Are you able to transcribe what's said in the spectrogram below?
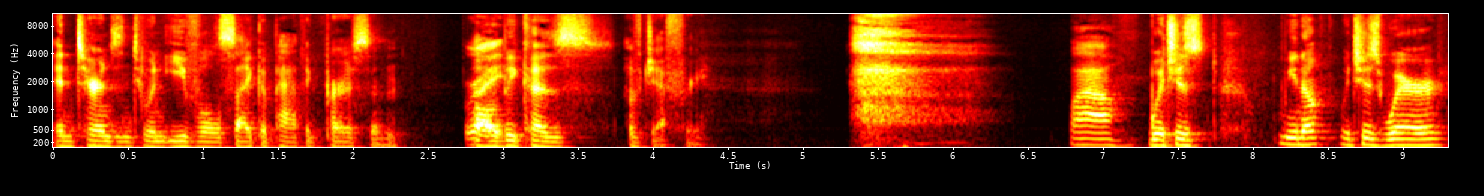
and turns into an evil psychopathic person, all Right. because of Jeffrey. Wow. Which is, you know, which is where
